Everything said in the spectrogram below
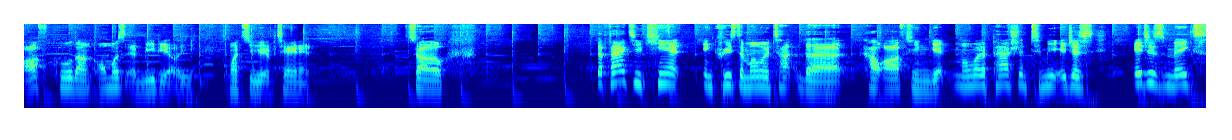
off cooldown almost immediately once you obtain it. So the fact you can't increase the moment the how often you can get moment of passion to me it just it just makes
